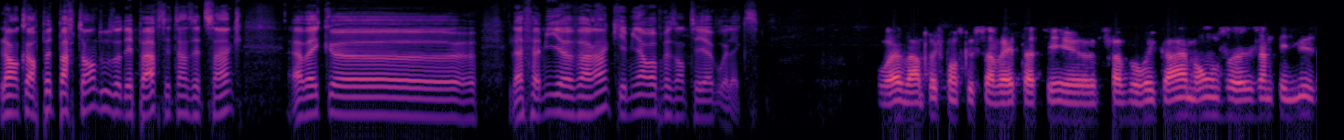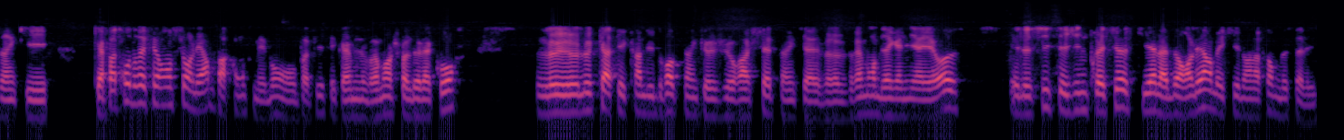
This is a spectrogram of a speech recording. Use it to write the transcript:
Là encore, peu de partants, 12 au départ, c'est un Z5 avec euh, la famille Varin qui est bien représentée. À vous, Alex. Ouais, bah après, je pense que ça va être assez euh, favori quand même. 11, euh, Jeanne Pénuse, hein, qui qui pas trop de référence sur l'herbe, par contre, mais bon, au papier, c'est quand même vraiment le cheval de la course. Le, le 4, écran du drop, hein, que je rachète, hein, qui a vraiment bien gagné à Eos. Et le 6, c'est Gine Précieuse qui, elle, adore l'herbe et qui est dans la forme de sa vie.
